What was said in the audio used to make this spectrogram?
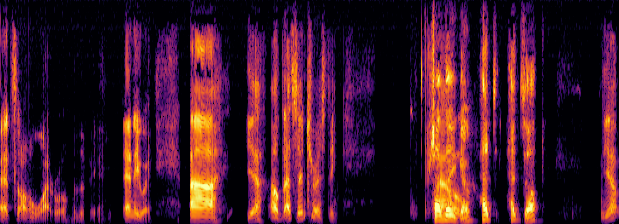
That's all water over the pan. Anyway, uh, yeah. Oh, that's interesting. So there you go. Head, heads up. Yep,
